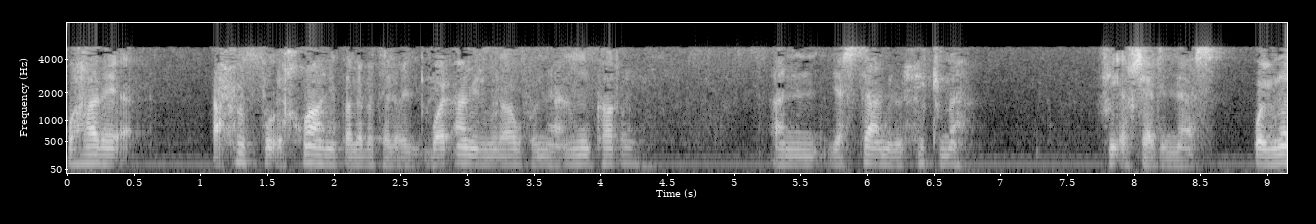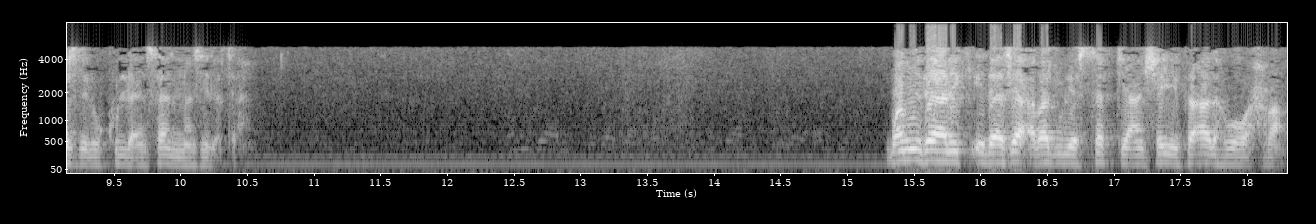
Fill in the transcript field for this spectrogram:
وهذا أحث إخواني طلبة العلم والآمر بالمعروف والنهي عن المنكر أن يستعملوا الحكمة في إرشاد الناس. وينزل كل إنسان منزلته. ومن ذلك إذا جاء رجل يستفتي عن شيء فعله وهو حرام.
